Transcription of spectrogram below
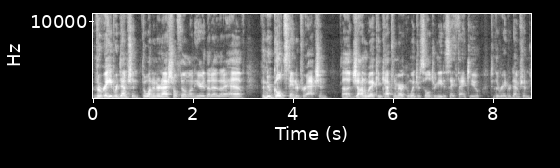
the Raid Redemption, the one international film on here that I, that I have, the new gold standard for action. Uh, John Wick and Captain America: Winter Soldier need to say thank you to the Raid Redemption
